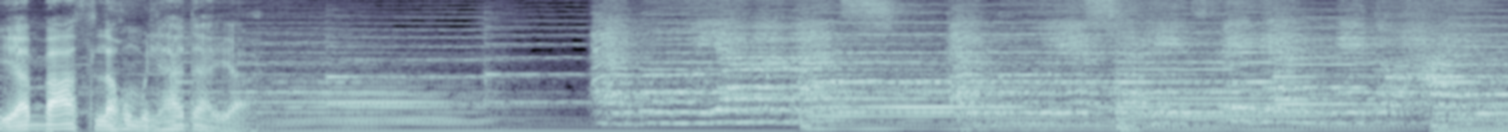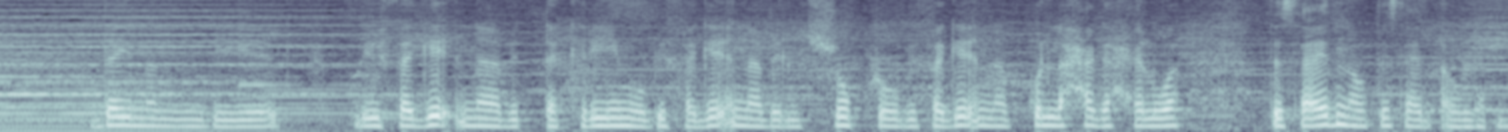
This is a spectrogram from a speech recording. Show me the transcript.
يبعث لهم الهدايا. دايما بي- بيفاجئنا بالتكريم وبيفاجئنا بالشكر وبيفاجئنا بكل حاجة حلوة تسعدنا وتسعد أولادنا.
